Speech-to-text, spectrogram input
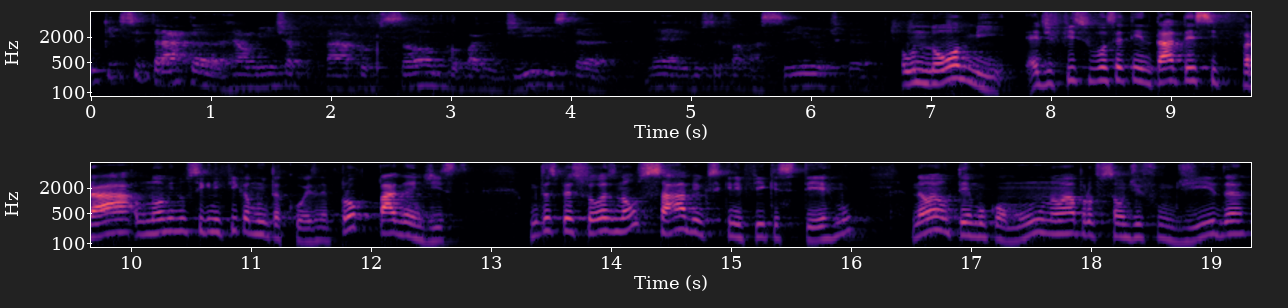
O que, que se trata realmente a, a profissão propagandista, né, a indústria farmacêutica? O nome é difícil você tentar decifrar. O nome não significa muita coisa, né? Propagandista. Muitas pessoas não sabem o que significa esse termo. Não é um termo comum, não é uma profissão difundida,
